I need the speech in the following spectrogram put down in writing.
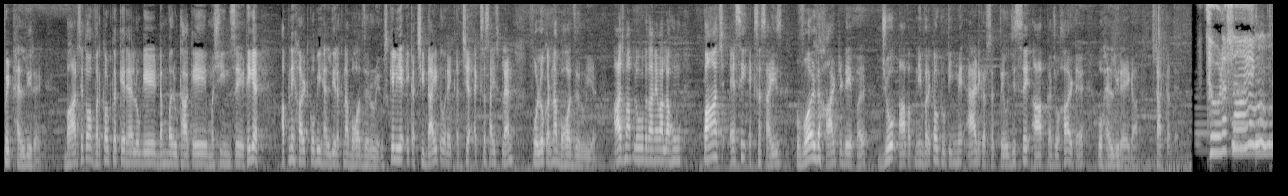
फिट हेल्दी रहे। बाहर से तो आप वर्कआउट करके रह लोगे डंबल उठा के मशीन से, ठीक है? अपने हर्ट को भी हेल्दी रखना बहुत ज़रूरी है। उसके लिए एक अच्छी डाइट और एक अच्छे एक्सरसाइज प्लान फॉलो करना बहुत ज़रूरी है। आज मैं आप लोगों को बताने वाला हूँ पाँच ऐसी एक्सरसाइज वर्ल्ड हार्ट डे पर जो आप अपनी वर्कआउट रूटीन में ऐड कर सकते हो, जिससे आपका जो हार्ट है वो हेल्दी रहेगा। स्टार्ट करते हैं। थोड़ा फ्लाइंग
